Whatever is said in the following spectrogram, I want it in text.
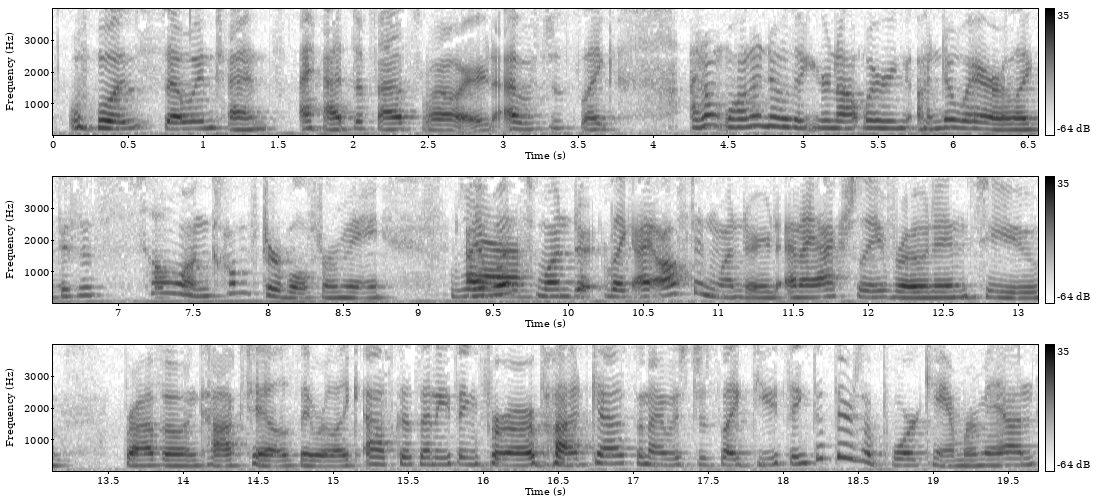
was so intense. I had to fast forward. I was just like. I don't want to know that you're not wearing underwear. Like this is so uncomfortable for me. I once wondered, like I often wondered, and I actually wrote into Bravo and Cocktails. They were like, "Ask us anything for our podcast," and I was just like, "Do you think that there's a poor cameraman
